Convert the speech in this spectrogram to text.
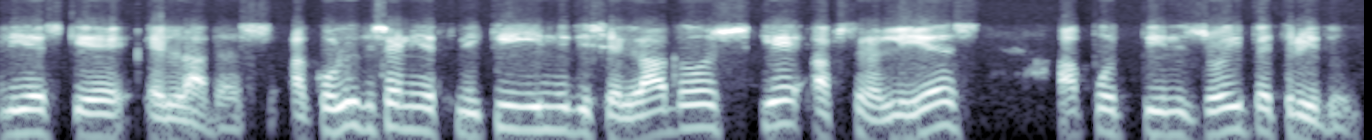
Αυστραλίας και Ελλάδας. Ακολούθησαν οι εθνικοί ίνοι της Ελλάδος και Αυστραλίας από την ζωή Πετρίδου.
